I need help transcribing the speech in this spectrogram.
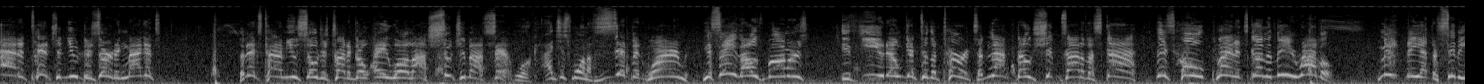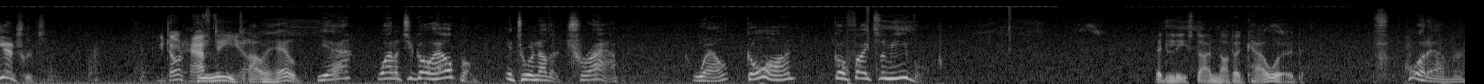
Add attention, you deserting maggots! The next time you soldiers try to go AWOL, I'll shoot you myself! Look, I just want to... Zip it, worm! You see those bombers? If you don't get to the turrets and knock those ships out of the sky, this whole planet's gonna be rubble! Meet me at the city entrance. You don't have he to needs yell. our help. Yeah? Why don't you go help him? Into another trap. Well, go on. Go fight some evil. At least I'm not a coward. Whatever.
